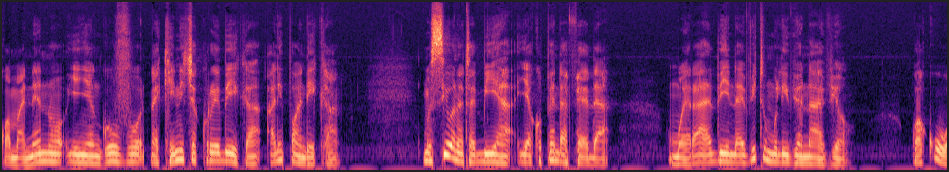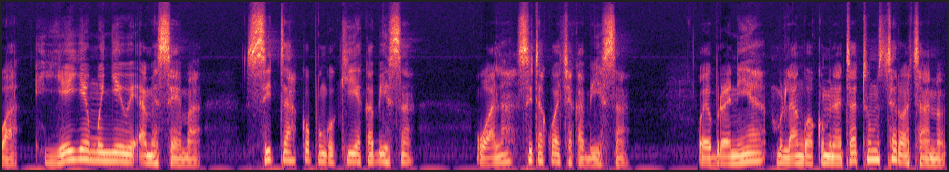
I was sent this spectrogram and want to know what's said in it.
kwa maneno yenye nguvu na kiini cha kuridhika alipoandika, msiwe na tabia ya kupenda fedha, mweradhi na vitu mulivyo navyo, kwa kuwa yeye mwenyewe amesema, sitakupungukia kabisa wala sitakuacha kabisa. Waebrania mlango wa 13 mstari wa tano.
